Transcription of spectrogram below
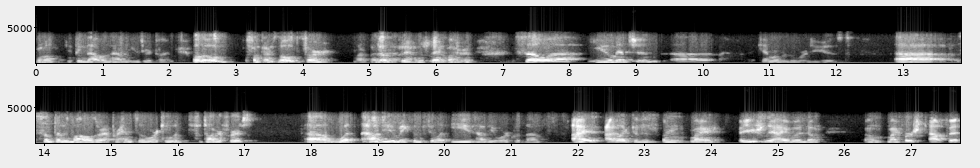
well, You think that one would have an easier time? well, the old sometimes the olds are Or better, the, yeah, the stand by. So uh, you mentioned, uh, I can't remember the word you used. Uh, sometimes models are apprehensive working with photographers. Uh, what? How do you make them feel at ease? How do you work with them? I I like to just I mean my usually I would um, um my first outfit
